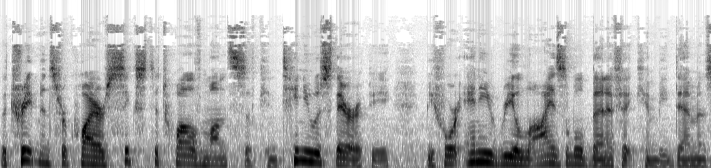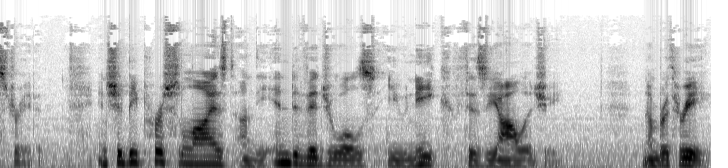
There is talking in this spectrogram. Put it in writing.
the treatments require 6 to 12 months of continuous therapy before any realizable benefit can be demonstrated and should be personalized on the individual's unique physiology. Number three,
